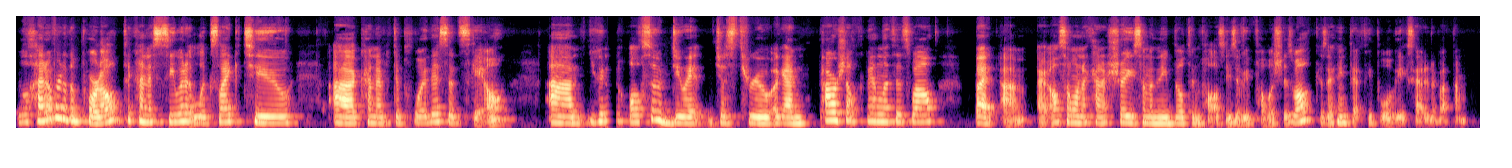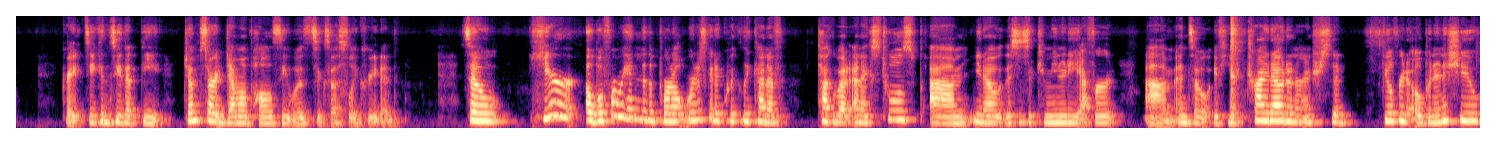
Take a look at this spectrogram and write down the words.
we'll head over to the portal to kind of see what it looks like to uh, kind of deploy this at scale. Um, you can also do it just through, again, PowerShell commandlets as well. But um, I also want to kind of show you some of the new built-in policies that we've published as well, because I think that people will be excited about them. Great. So you can see that the Jumpstart demo policy was successfully created. So here, oh, before we head into the portal, we're just going to quickly kind of talk about nxtools. Um, you know, this is a community effort. Um, and so if you try it out and are interested, feel free to open an issue.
